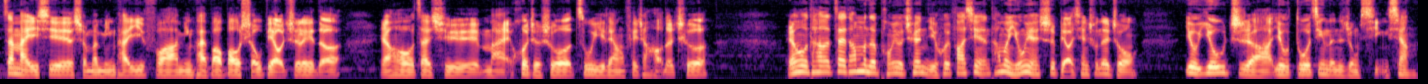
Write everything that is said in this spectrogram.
再买一些什么名牌衣服啊、名牌包包、手表之类的，然后再去买或者说租一辆非常好的车，然后他在他们的朋友圈你会发现，他们永远是表现出那种。又优质啊，又多金的那种形象。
